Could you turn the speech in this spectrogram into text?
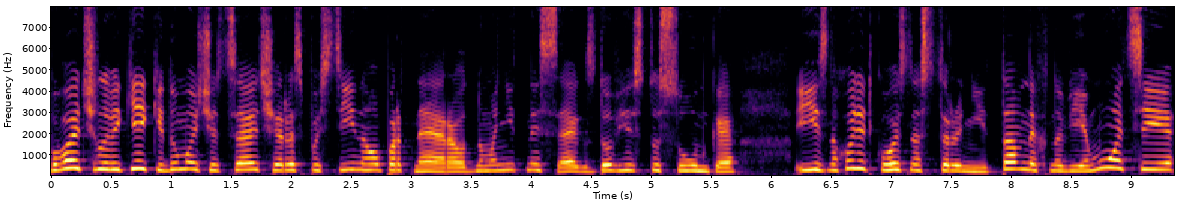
Бувають чоловіки, які думають, що це через постійного партнера, одноманітний секс, довгі стосунки, і знаходять когось на стороні. Та в них нові емоції,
